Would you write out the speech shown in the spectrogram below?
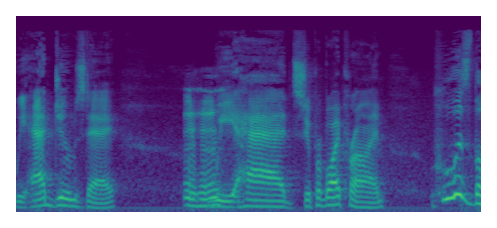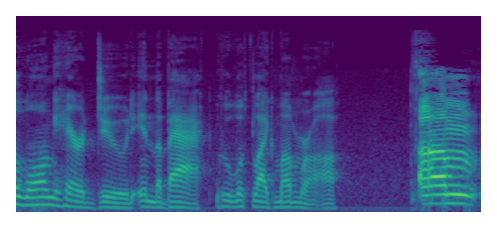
We had Doomsday. Mm-hmm. We had Superboy Prime. Who was the long-haired dude in the back who looked like Mumm-Ra? Um.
